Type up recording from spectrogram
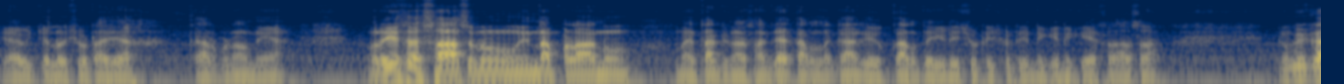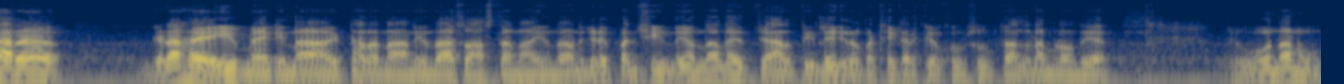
ਕਿਹਾ ਵੀ ਚਲੋ ਛੋਟਾ ਜਿਹਾ ਘਰ ਬਣਾਉਂਦੇ ਆ ਔਰ ਇਸ ਅਹਿਸਾਸ ਨੂੰ, ਇਹਨਾਂ ਪਲਾਂ ਨੂੰ ਮੈਂ ਤੁਹਾਡੇ ਨਾਲ ਸਾਂਝਾ ਕਰਨ ਲੱਗਾ ਕਿ ਘਰ ਦੇ ਜਿਹੜੇ ਛੋਟੇ ਛੋਟੇ ਨਿੱਕੇ ਨਿੱਕੇ ਅਹਿਸਾਸ ਆ। ਕਿਉਂਕਿ ਘਰ ਜਿਹੜਾ ਹੈ ਹੀ, ਮੈਂ ਕਹਿੰਦਾ, ਇੱਟਾਂ ਦਾ ਨਾਂ ਨਹੀਂ ਹੁੰਦਾ, ਅਹਿਸਾਸ ਦਾ ਨਾਂ ਹੀ ਹੁੰਦਾ। ਹੁਣ ਜਿਹੜੇ ਪੰਛੀ ਹੁੰਦੇ, ਉਹਨਾਂ ਦੇ ਚਾਰ ਤੀਲੇ ਜਦੋਂ ਇਕੱਠੇ ਕਰਕੇ ਉਹ ਖੂਬਸੂਰਤ ਆਲਣਾ ਬਣਾਉਂਦੇ ਆ, ਤੇ ਉਹ ਉਹਨਾਂ ਨੂੰ,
